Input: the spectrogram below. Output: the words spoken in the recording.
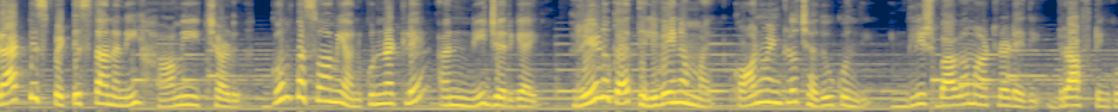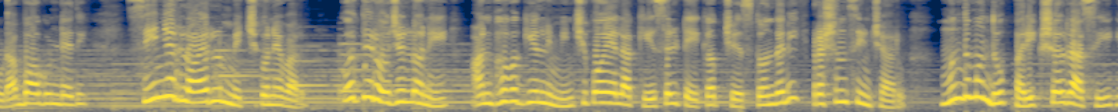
ప్రాక్టీస్ పెట్టిస్తానని హామీ ఇచ్చాడు. గుంపస్వామి అనుకున్నట్లే అన్నీ జరిగాయి. రేణుక తెలివైన అమ్మాయి. కాన్వెంట్లో చదువుకుంది. ఇంగ్లీష్ బాగా మాట్లాడేది. డ్రాఫ్టింగ్ కూడా బాగుండేది. సీనియర్ లాయర్లు మెచ్చుకునేవారు. కొద్ది రోజుల్లోనే అనుభవజ్ఞుల్ని మించిపోయేలా కేసులు టేకప్ చేస్తోందని ప్రశంసించారు. ముందు ముందు పరీక్షలు రాసి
